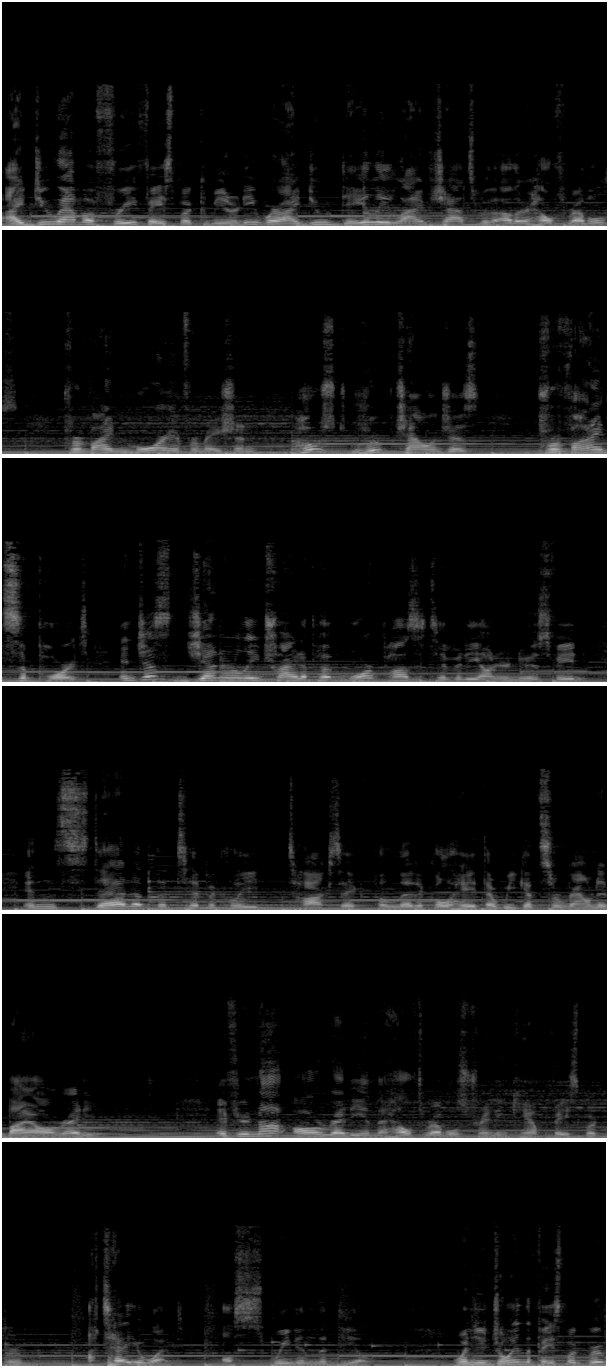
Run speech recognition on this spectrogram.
I do have a free Facebook community where I do daily live chats with other health rebels provide more information, host group challenges, provide support, and just generally try to put more positivity on your newsfeed instead of the typically toxic political hate that we get surrounded by already. If you're not already in the Health Rebels Training Camp Facebook group, I'll tell you what, I'll sweeten the deal. When you join the Facebook group,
